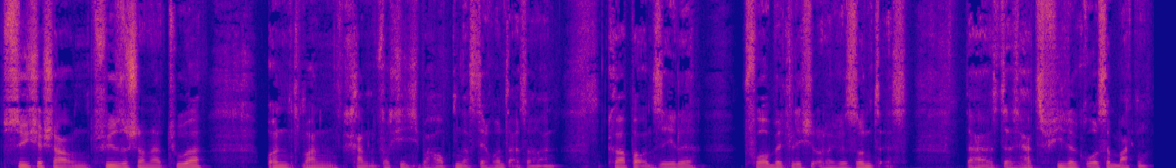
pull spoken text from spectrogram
psychischer und physischer Natur. Und man kann wirklich nicht behaupten, dass der Hund also an Körper und Seele vorbildlich oder gesund ist. Da, das hat viele große Macken.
